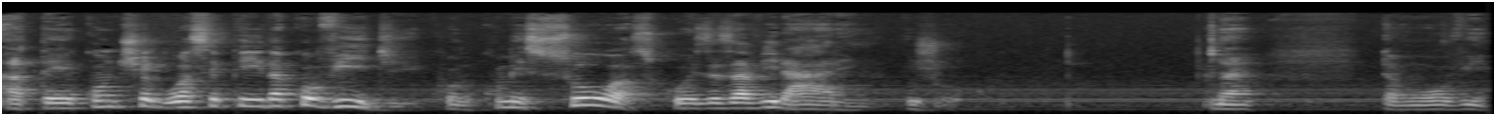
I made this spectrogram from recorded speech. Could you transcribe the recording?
Até quando chegou a CPI da Covid, quando começou as coisas a virarem o jogo. Né? Então houve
